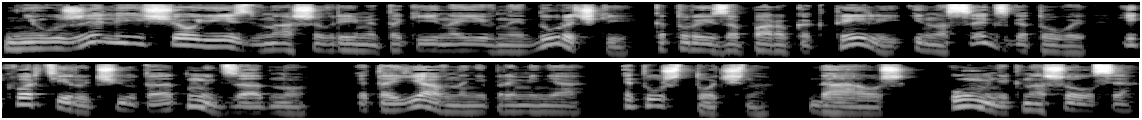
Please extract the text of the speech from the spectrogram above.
Неужели еще есть в наше время такие наивные дурочки, которые за пару коктейлей и на секс готовы, и квартиру чью-то отмыть заодно? Это явно не про меня, это уж точно. Да уж, умник нашелся.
